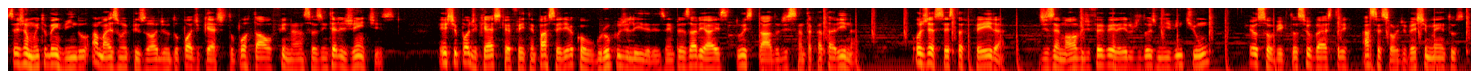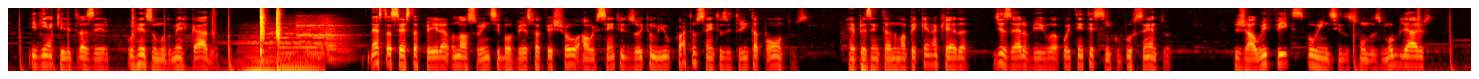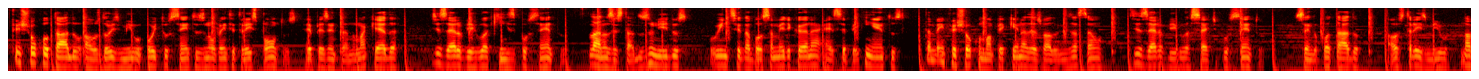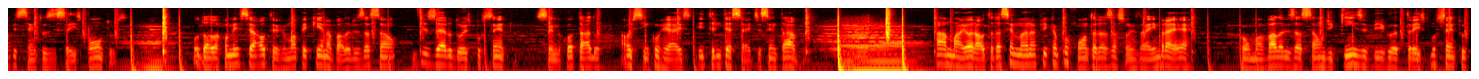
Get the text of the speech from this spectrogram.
Seja muito bem-vindo a mais um episódio do podcast do portal Finanças Inteligentes. Este podcast que é feito em parceria com o grupo de líderes empresariais do estado de Santa Catarina. Hoje é sexta-feira, 19 de fevereiro de 2021. Eu sou Victor Silvestre, assessor de investimentos, e vim aqui lhe trazer o resumo do mercado. Nesta sexta-feira, o nosso índice Bovespa fechou aos 118.430 pontos, representando uma pequena queda de 0,85%. Já o IFIX, o índice dos fundos imobiliários, fechou cotado aos 2.893 pontos, representando uma queda de 0,15%. Lá nos Estados Unidos, o índice da Bolsa Americana, S&P 500, também fechou com uma pequena desvalorização de 0,7%, sendo cotado aos 3.906 pontos. O dólar comercial teve uma pequena valorização de 0,2%, sendo cotado aos R$ 5,37. A maior alta da semana fica por conta das ações da Embraer, com uma valorização de 15,3%.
